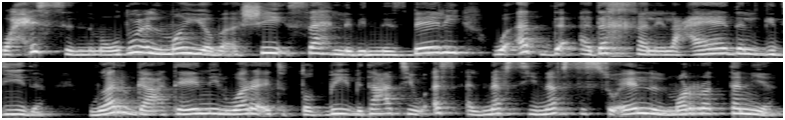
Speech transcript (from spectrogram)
وأحس إن موضوع المية بقى شيء سهل بالنسبة لي وأبدأ أدخل العادة الجديدة وأرجع تاني لورقة التطبيق بتاعتي وأسأل نفسي نفس السؤال للمرة التانية.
